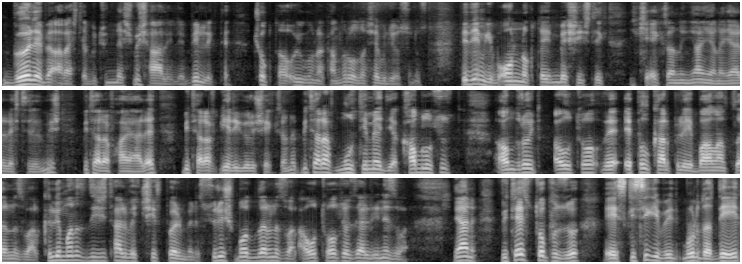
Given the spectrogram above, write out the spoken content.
böyle bir araçla bütünleşmiş haliyle birlikte çok daha uygun rakamlara ulaşabiliyorsunuz. Dediğim gibi 10.25 inçlik iki ekranın yan yana yerleştirilmiş. Bir taraf hayalet, bir taraf geri görüş ekranı, bir taraf multimedya, kablosuz Android Auto ve Apple CarPlay bağlantılarınız var. Klimanız dijital ve çift bölmeli. Sürüş modlarınız var. Auto hold özelliğiniz var. Yani vites topuzu eskisi gibi burada değil,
